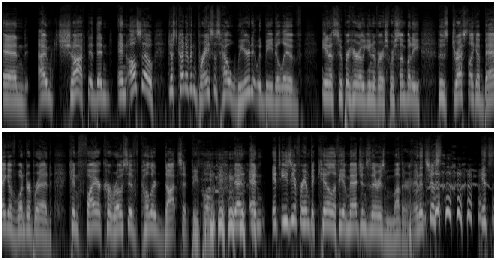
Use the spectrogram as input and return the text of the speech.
And i'm shocked. And then and also just kind of embraces how weird it would be to live in a superhero universe where somebody who's dressed like a bag of Wonder Bread can fire corrosive colored dots at people. that, and it's easier for him to kill if he imagines they're his mother. And it's just, it's,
